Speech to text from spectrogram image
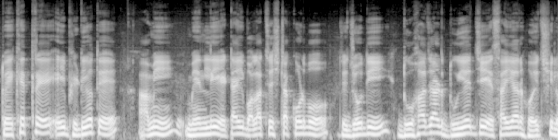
তো এক্ষেত্রে এই ভিডিওতে আমি মেনলি এটাই বলার চেষ্টা করব যে যদি দু হাজার দুইয়ের যে এসআইআর হয়েছিল,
